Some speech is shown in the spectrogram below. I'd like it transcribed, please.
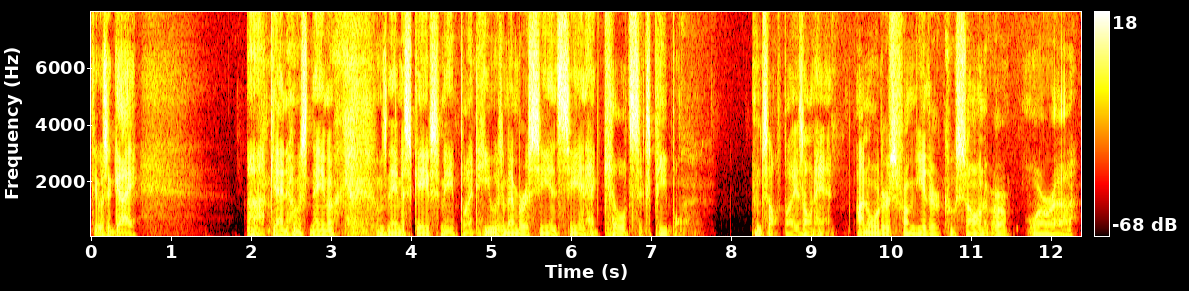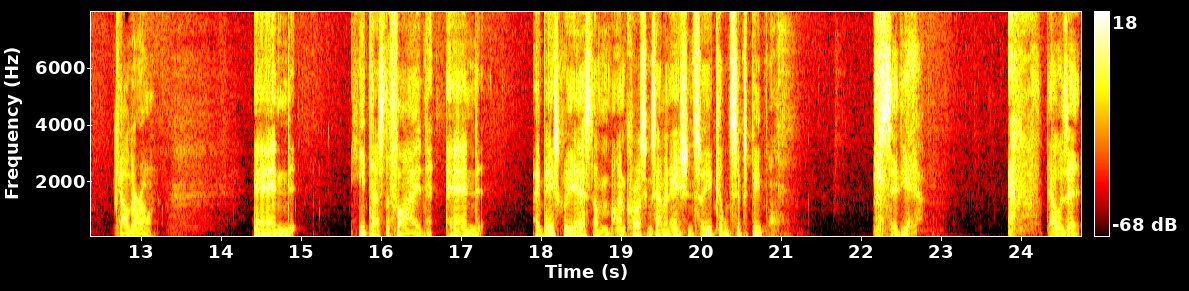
There was a guy. Uh, again, whose name whose name escapes me, but he was a member of CNC and had killed six people himself by his own hand on orders from either Couson or or uh, Calderon. And he testified, and I basically asked him on cross examination. So you killed six people? He said, "Yeah." that was it.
